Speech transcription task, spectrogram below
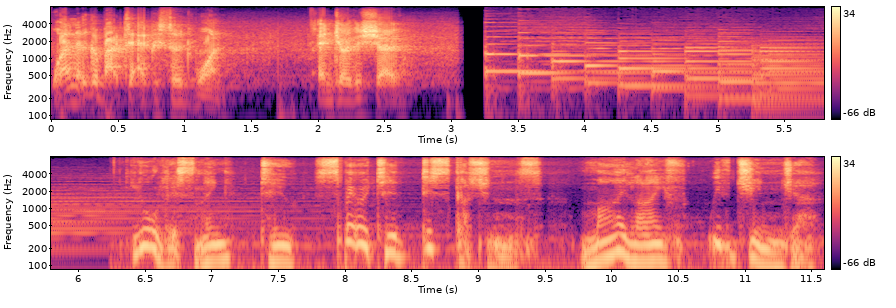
why not go back to episode 1? Enjoy the show. You're listening to Spirited Discussions My Life with Ginger,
